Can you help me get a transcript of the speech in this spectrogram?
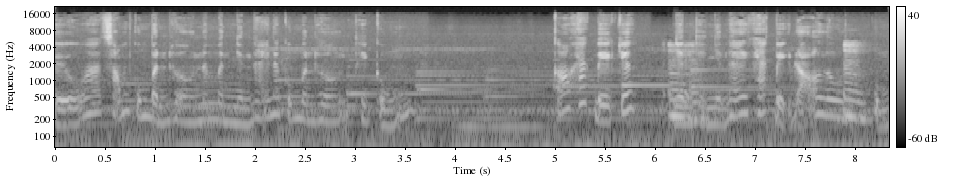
kiểu sống cũng bình thường nên mình nhìn thấy nó cũng bình thường thì cũng có khác biệt chứ Ừ, nhìn thì nhìn thấy khác biệt rõ luôn Ừ. cũng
